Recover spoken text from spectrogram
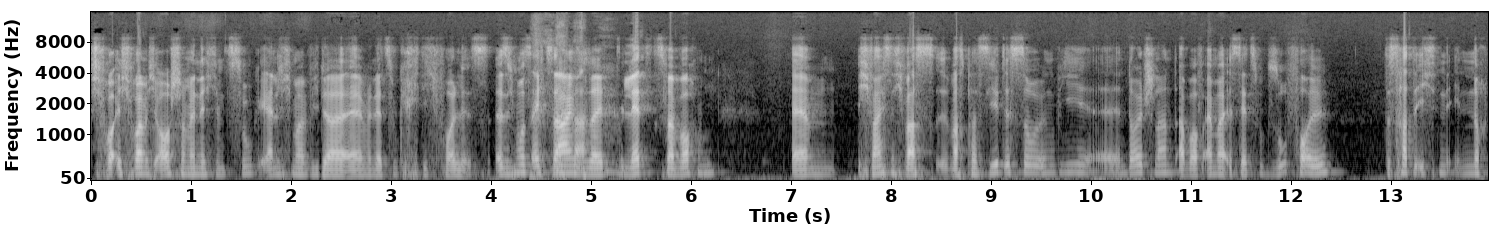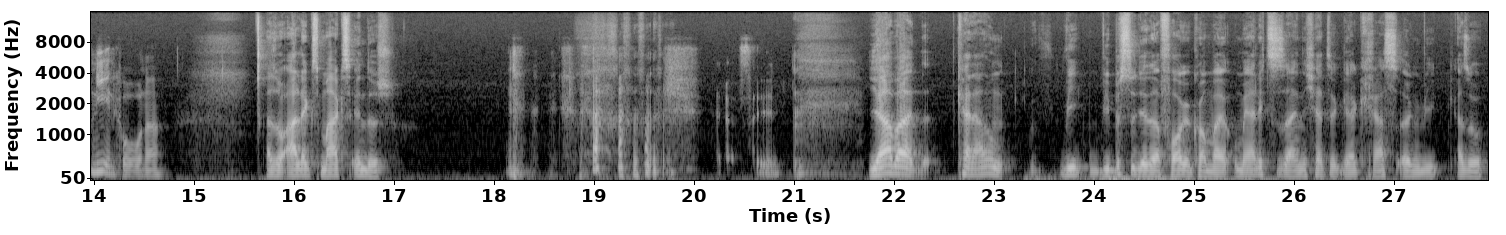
Ich freue ich freu mich auch schon, wenn ich im Zug endlich mal wieder, äh, wenn der Zug richtig voll ist. Also ich muss echt sagen, so seit den letzten zwei Wochen, ähm, ich weiß nicht, was, was passiert ist so irgendwie äh, in Deutschland, aber auf einmal ist der Zug so voll, das hatte ich noch nie in Corona. Also Alex mag's indisch. Ja, aber keine Ahnung, wie, wie bist du dir da vorgekommen? Weil, um ehrlich zu sein, ich hätte ja krass irgendwie, also,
